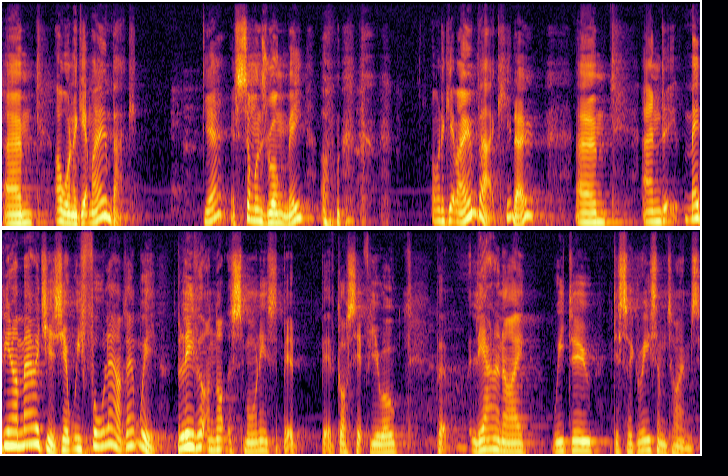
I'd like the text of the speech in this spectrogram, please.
um, I want to get my own back. Yeah? If someone's wronged me, oh, I want to get my own back, you know? Um, and maybe in our marriages, yeah, we fall out, don't we? Believe it or not, this morning, it's a bit bit of gossip for you all, but Leanne and I, we do disagree sometimes.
